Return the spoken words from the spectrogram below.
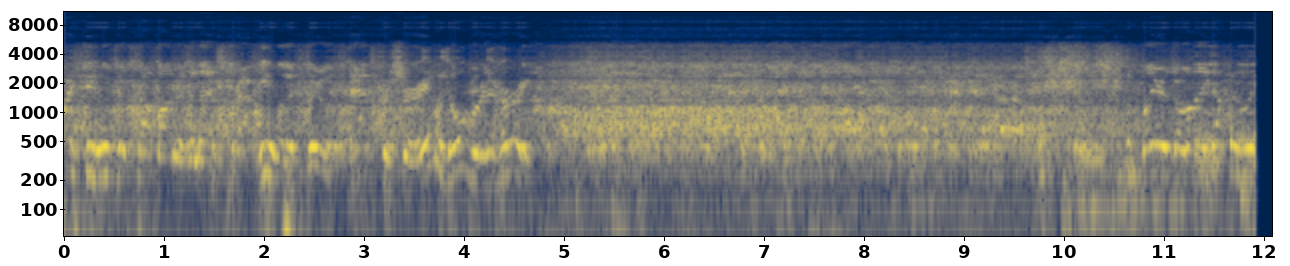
question who took top honors in that scrap. He won it clearly. That's for sure. It was over in a hurry. The players are lined up and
